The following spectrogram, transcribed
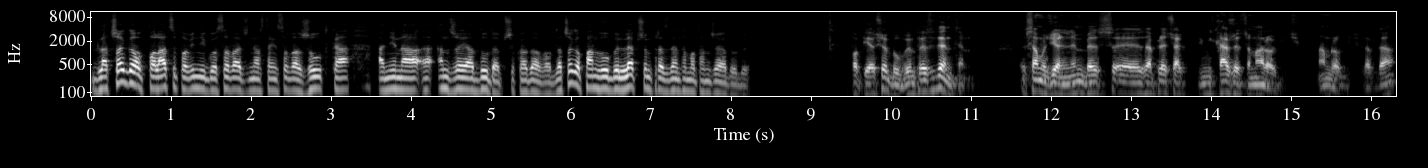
Dlaczego Polacy powinni głosować na Stanisława Żółtka, a nie na e, Andrzeja Dudę przykładowo? Dlaczego pan byłby lepszym prezydentem od Andrzeja Dudy? Po pierwsze, byłbym prezydentem samodzielnym, bez zaplecza, który mi każe, co ma robić. Mam robić, prawda?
